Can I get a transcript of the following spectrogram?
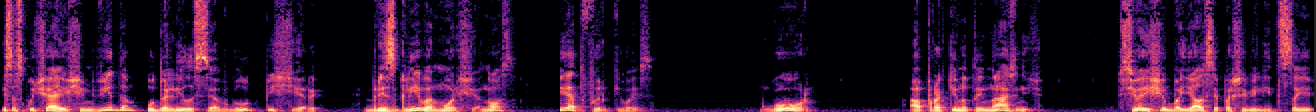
и со скучающим видом удалился вглубь пещеры, брезгливо морща нос и отфыркиваясь. Говор, опрокинутый навзничь, все еще боялся пошевелиться и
